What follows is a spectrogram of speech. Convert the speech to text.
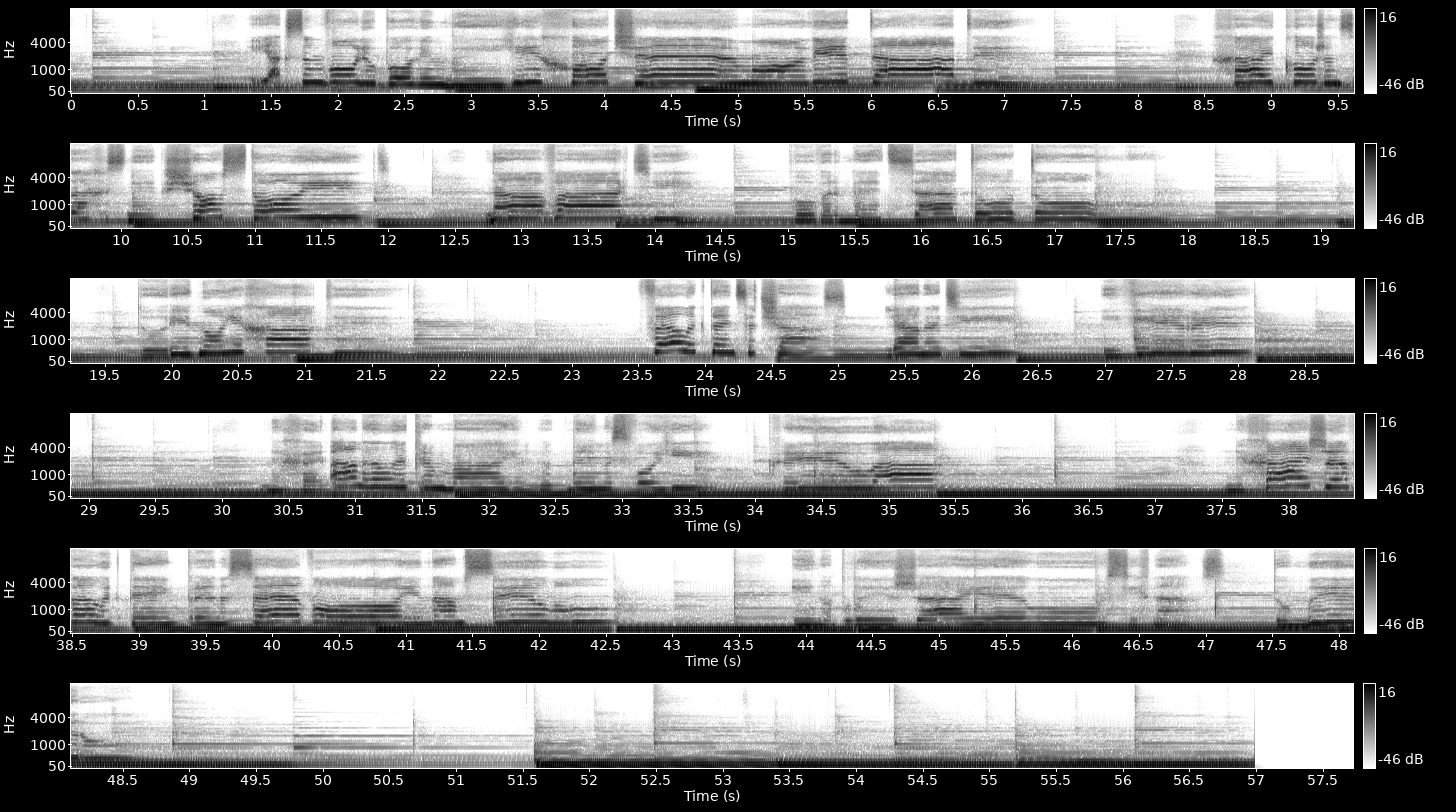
як символ любові ми їх хочемо віддати. Хай кожен захисник, що стоїть на варті, повернеться додому, до рідної хати. Великдень це час для надії і віри. Нехай ангели тримають над ними свої крила. Нехай же Великдень принесе воїнам силу і наближає миру.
